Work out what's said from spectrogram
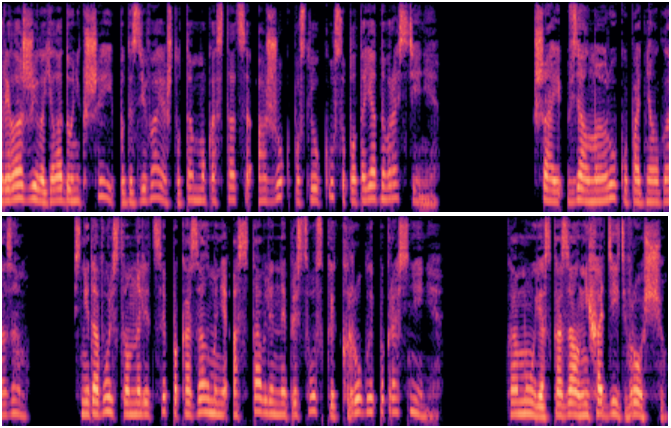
Приложила я ладонь к шее, подозревая, что там мог остаться ожог после укуса плотоядного растения. Шай взял мою руку, поднял глазам. С недовольством на лице показал мне оставленное присоской круглое покраснение. Кому я сказал не ходить в рощу?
